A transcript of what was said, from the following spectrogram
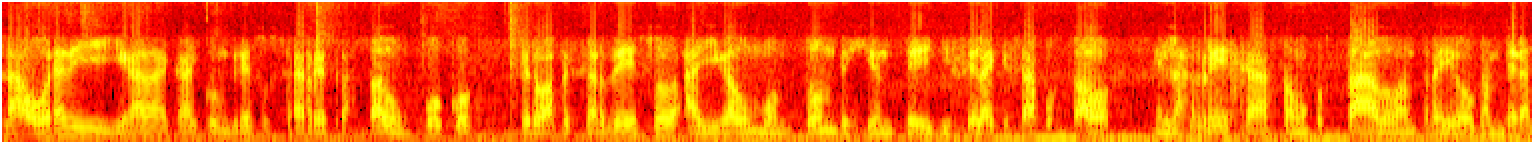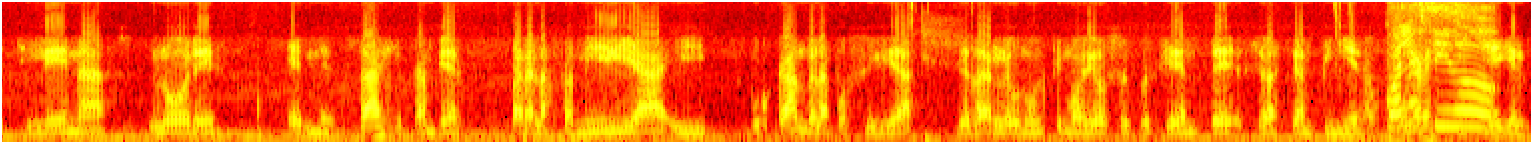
La hora de llegada acá al Congreso se ha retrasado un poco, pero a pesar de eso ha llegado un montón de gente, Gisela, que se ha apostado en las rejas, a un costado, han traído banderas chilenas, flores, eh, mensajes también para la familia y buscando la posibilidad de darle un último adiós al presidente Sebastián Piñera. ¿Cuál ha sido el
